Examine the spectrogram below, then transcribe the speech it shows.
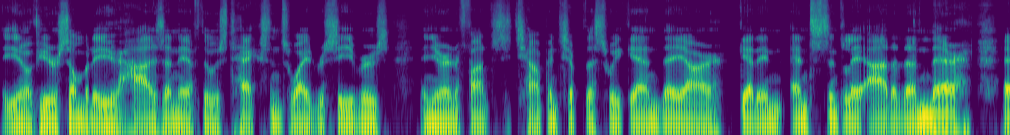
you know if you're somebody who has any of those Texans wide receivers and you're in a fantasy championship this weekend, they are getting instantly added in there. Uh,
